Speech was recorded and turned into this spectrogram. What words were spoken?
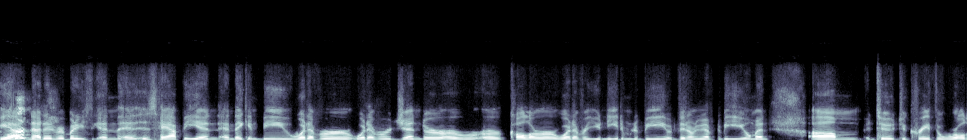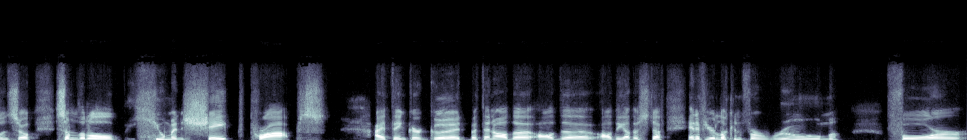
yeah, not everybody's and is happy, and and they can be whatever whatever gender or, or color or whatever you need them to be. They don't even have to be human um, to to create the world. And so some little human shaped props I think are good, but then all the all the all the other stuff. And if you're looking for room for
